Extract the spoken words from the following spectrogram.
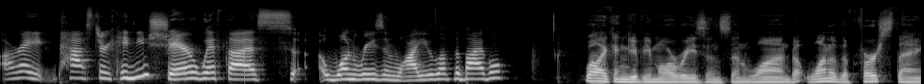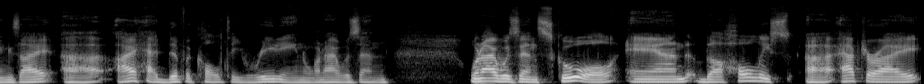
All right, Pastor, can you share with us one reason why you love the Bible? Well, I can give you more reasons than one, but one of the first things I uh, I had difficulty reading when I was in when I was in school, and the Holy uh, after I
